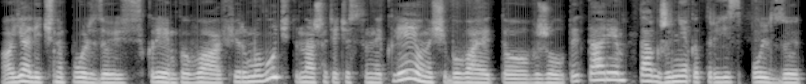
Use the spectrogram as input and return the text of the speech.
А, я лично пользуюсь клеем ПВА фирмы Луч. Это наш отечественный клей, он еще бывает в желтой таре. Также некоторые используют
